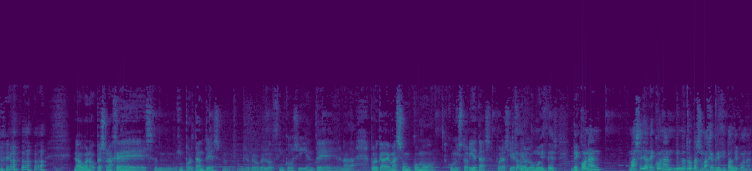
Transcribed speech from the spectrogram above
No, bueno, personajes mm, importantes, mm, yo creo que en los cinco siguientes nada, porque además son como, como historietas, por así Claro, decirlo. como dices, de Conan, más allá de Conan, dime otro personaje principal de Conan.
